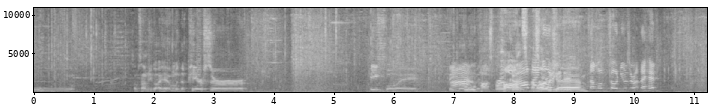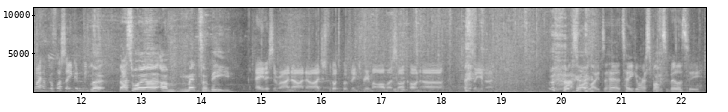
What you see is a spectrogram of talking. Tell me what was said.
Ooh. Sometimes you gotta hit him with the piercer. Big boy. Big boy. Ooh, damage. parts broken. Parts Oh my That's what we broken. needed. That long thorn user at the head. Why have you forsaken me? Look, that's where uh, I'm meant to be. Hey, listen, right? I know, I know. I just forgot to put flinch free in my armor, so I can't. Uh, so you know. That's what I like to hear. Taking responsibility.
